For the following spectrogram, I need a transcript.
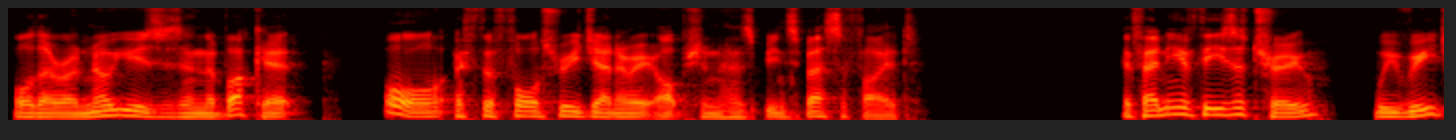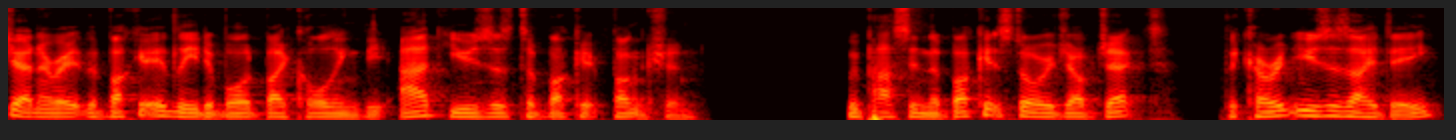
or there are no users in the bucket, or if the force regenerate option has been specified. If any of these are true, we regenerate the bucketed leaderboard by calling the add users to bucket function. We pass in the bucket storage object, the current user's ID,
